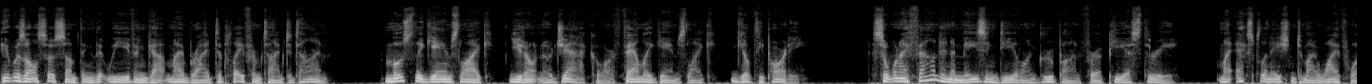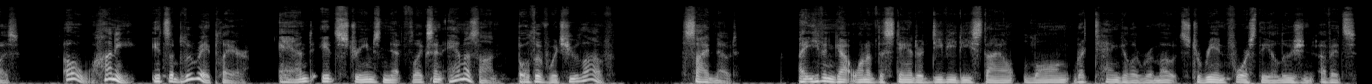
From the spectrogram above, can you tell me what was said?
It was also something that we even got my bride to play from time to time mostly games like You Don't Know Jack or family games like Guilty Party. So when I found an amazing deal on Groupon for a PS3, my explanation to my wife was, Oh, honey, it's a Blu ray player, and it streams Netflix and Amazon, both of which you love. Side note, I even got one of the standard DVD style long rectangular remotes to reinforce the illusion of it's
